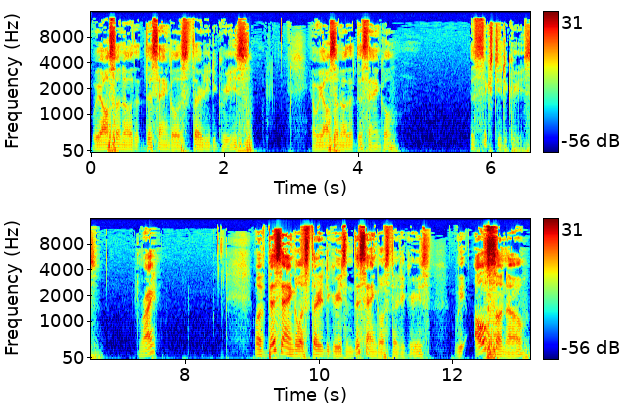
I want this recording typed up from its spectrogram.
We also know that this angle is 30 degrees. And we also know that this angle is 60 degrees. Right? Well, if this angle is 30 degrees and this angle is 30 degrees, we also know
